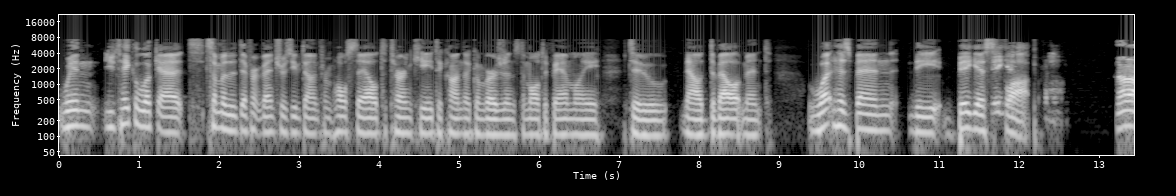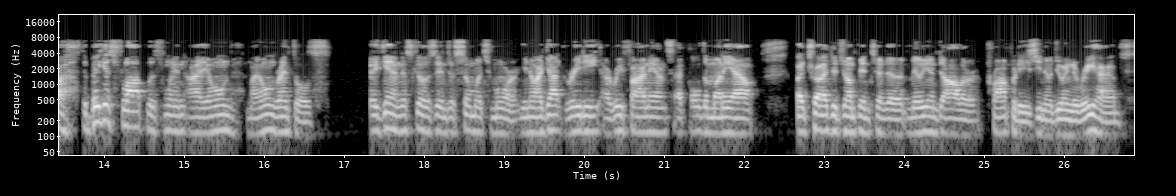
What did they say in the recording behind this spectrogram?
When you take a look at some of the different ventures you've done from wholesale to turnkey to condo conversions to multifamily to now development, what has been the biggest, biggest flop? Uh, the biggest flop was when I owned my own rentals. Again, this goes into so much more. You know, I got greedy. I refinanced. I pulled the money out. I tried to jump into the million dollar properties, you know, during the rehabs.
